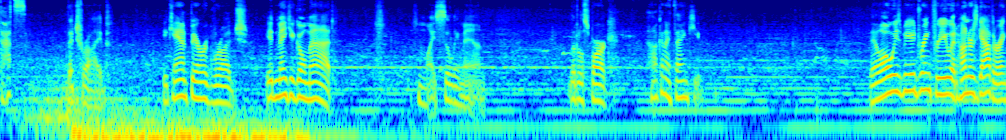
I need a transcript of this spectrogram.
That's... The tribe. You can't bear a grudge. It'd make you go mad. My silly man. Little Spark, how can I thank you? There'll always be a drink for you at Hunter's Gathering.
